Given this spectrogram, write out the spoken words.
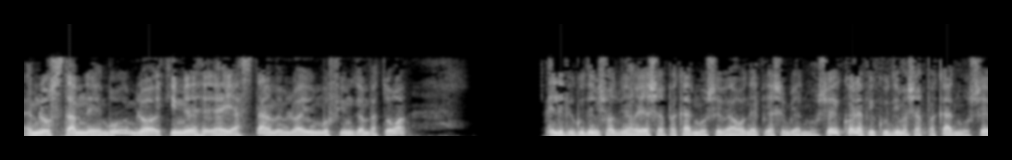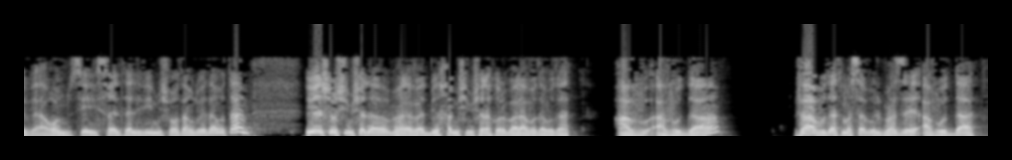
הם לא סתם נאמרו, הם לא, כי אם היה סתם, הם לא היו מופיעים גם בתורה. אלה פיקודי משפט בן ארי אשר פקד משה ואהרון על פי השם ביד משה, כל הפיקודים אשר פקד משה ואהרון, נשיאי ישראל, את הלווים לשמורתם ולבית אבותם, ויהיה שלושים שנה מעלה ועד בין חמישים שנה כל הבא לעבוד עבודת עב, עבודה, ועבודת מסע, מה זה עבודת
